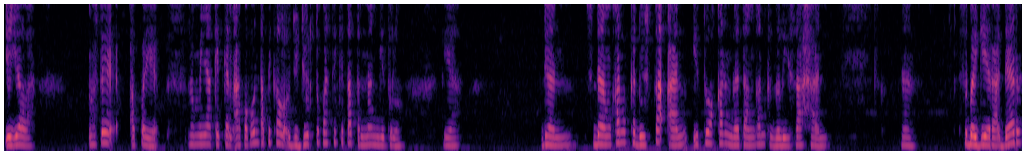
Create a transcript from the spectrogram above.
Ya iyalah. Maksudnya apa ya? Semenyakitkan apa pun tapi kalau jujur tuh pasti kita tenang gitu loh ya. Dan sedangkan kedustaan itu akan mendatangkan kegelisahan. Nah sebagai radar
